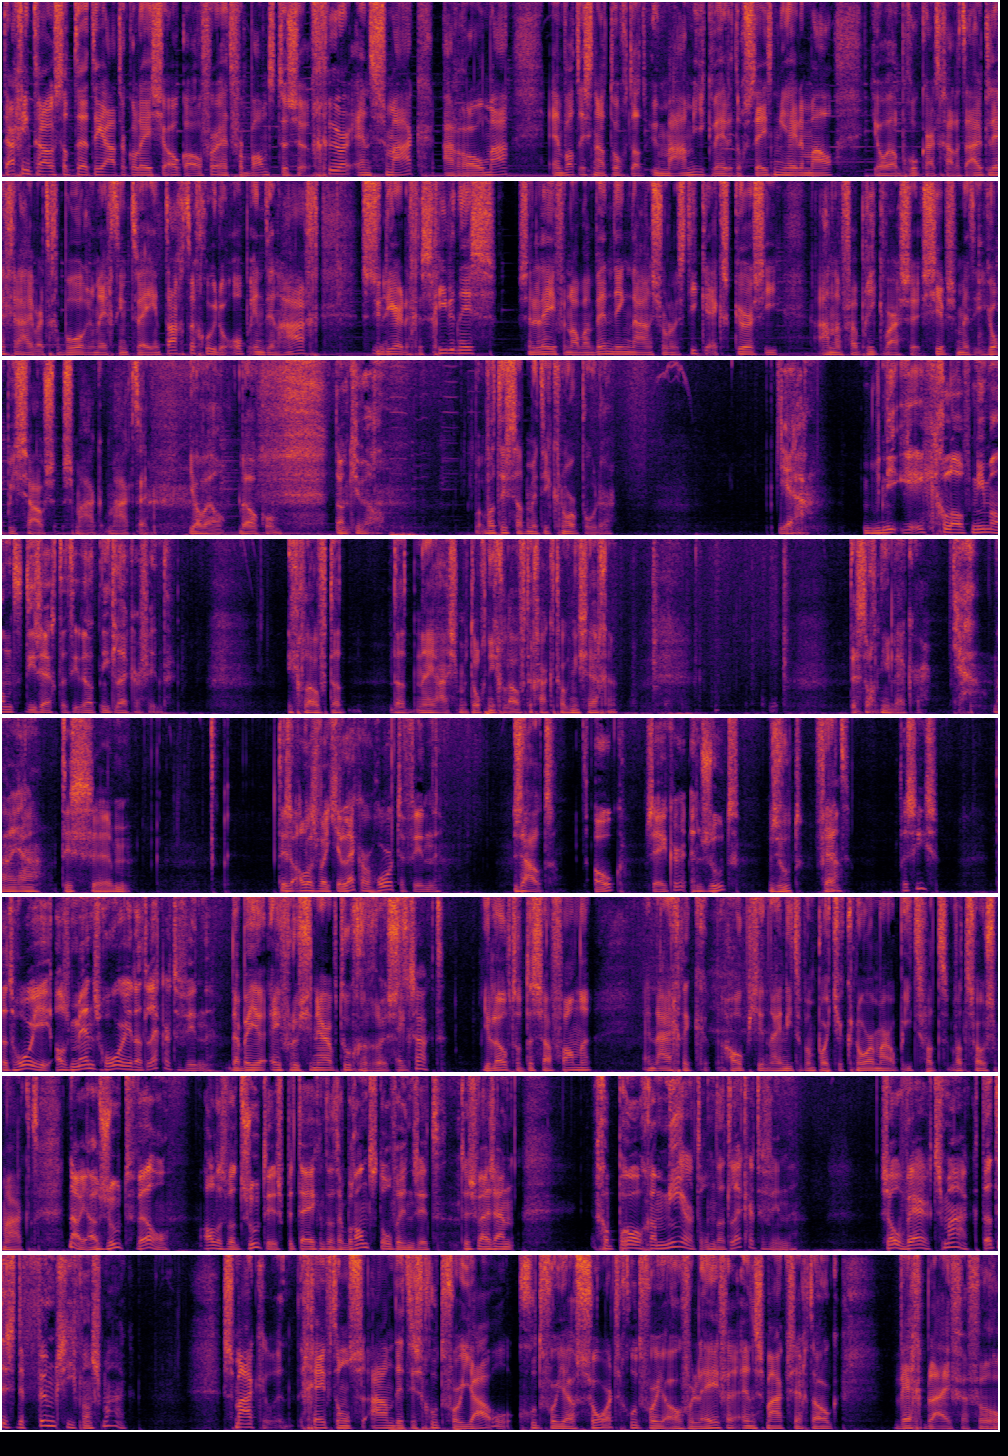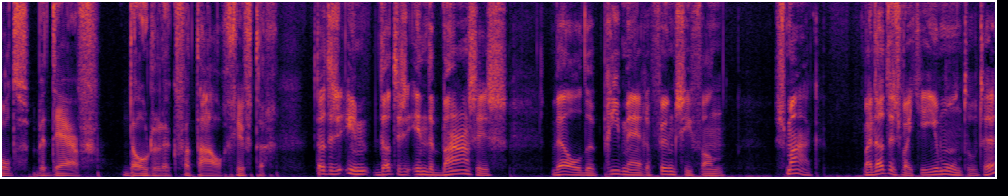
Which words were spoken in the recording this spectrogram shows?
Daar ging trouwens dat eh, theatercollege ook over. Het verband tussen geur en smaak, aroma. En wat is nou toch dat umami? Ik weet het nog steeds niet helemaal. Joël Broekhaart gaat het uitleggen. Hij werd geboren in 1982, groeide op in Den Haag. Studeerde geschiedenis, zijn leven nam een wending na een journalistieke excursie aan een fabriek waar ze chips met joppiesaus smaak maakten. Jawel, welkom. Dankjewel. Wat is dat met die knorpoeder? Ja, ik geloof niemand die zegt dat hij dat niet lekker vindt. Ik geloof dat, dat nou ja, als je me toch niet gelooft, dan ga ik het ook niet zeggen. Het is toch niet lekker? Ja, nou ja, het is, um, het is alles wat je lekker hoort te vinden. Zout. Ook, zeker. En zoet. Zoet, vet. precies. Dat hoor je, als mens hoor je dat lekker te vinden. Daar ben je evolutionair op toegerust. Exact. Je loopt op de savanne en eigenlijk hoop je, nee, niet op een potje knor, maar op iets wat, wat zo smaakt. Nou ja, zoet wel. Alles wat zoet is, betekent dat er brandstof in zit. Dus wij zijn geprogrammeerd om dat lekker te vinden. Zo werkt smaak. Dat is de functie van smaak. Smaak geeft ons aan: dit is goed voor jou, goed voor jouw soort, goed voor je overleven. En smaak zegt ook: wegblijven, verrot, bederf, dodelijk, fataal, giftig. Dat is in, dat is in de basis wel de primaire functie van smaak. Maar dat is wat je in je mond doet, hè?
